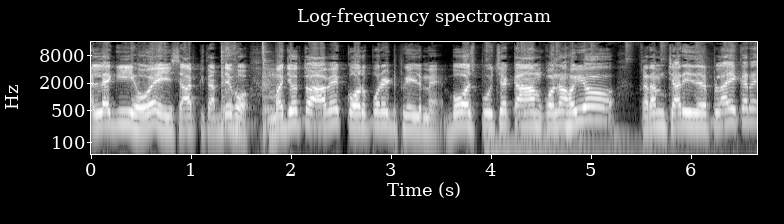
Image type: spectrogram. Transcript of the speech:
अलग ही होए हिसाब किताब। देखो, मजो तो आवे कॉर्पोरेट फ़ील्ड में। बॉस पूछे, काम को ना हो कर्मचारी रिप्लाई करे।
